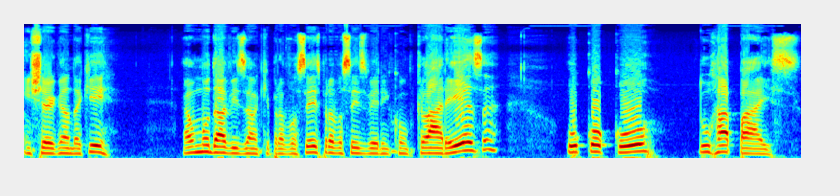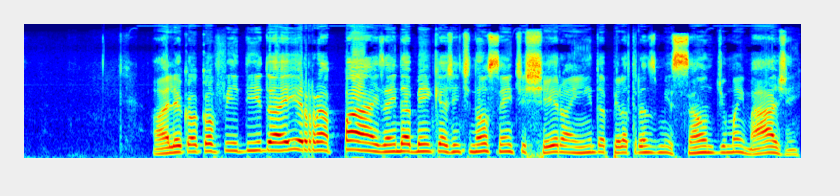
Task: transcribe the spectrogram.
enxergando aqui? Eu vou mudar a visão aqui pra vocês, pra vocês verem com clareza o cocô do rapaz. Olha o cocô fedido aí, rapaz. Ainda bem que a gente não sente cheiro ainda pela transmissão de uma imagem,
